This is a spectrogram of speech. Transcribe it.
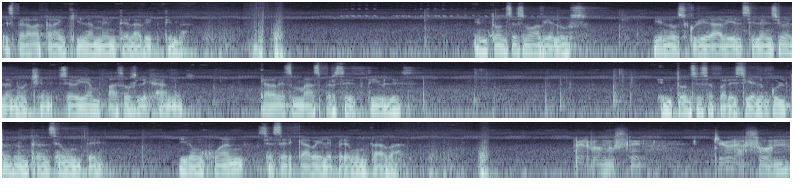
esperaba tranquilamente a la víctima. Entonces no había luz, y en la oscuridad y el silencio de la noche se veían pasos lejanos, cada vez más perceptibles. Entonces aparecía el culto de un transeúnte y don Juan se acercaba y le preguntaba. Perdón usted, ¿qué horas son?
